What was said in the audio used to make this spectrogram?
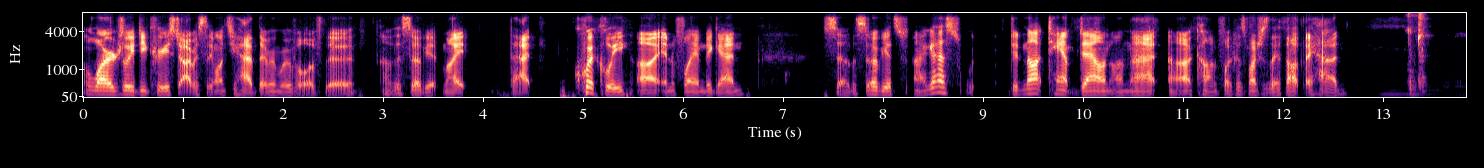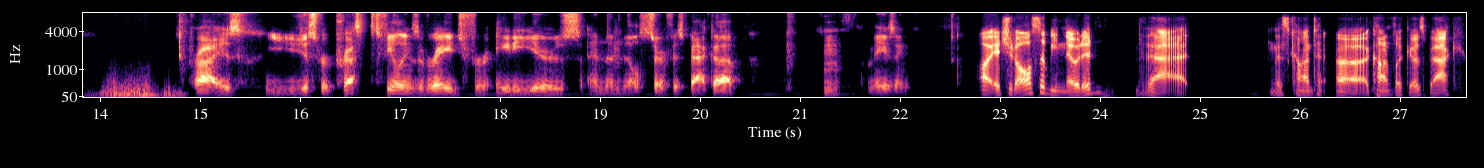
largely decreased. Obviously, once you had the removal of the of the Soviet might, that quickly uh, inflamed again. So the Soviets, I guess, did not tamp down on that uh, conflict as much as they thought they had. Surprise! You just repress feelings of rage for 80 years, and then they'll surface back up. Hmm, amazing. Uh, it should also be noted that this content, uh, conflict goes back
